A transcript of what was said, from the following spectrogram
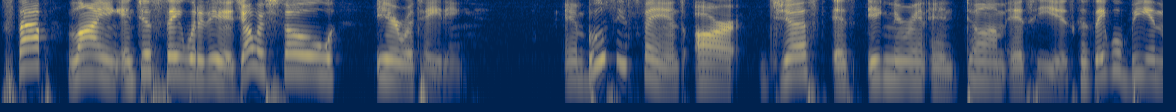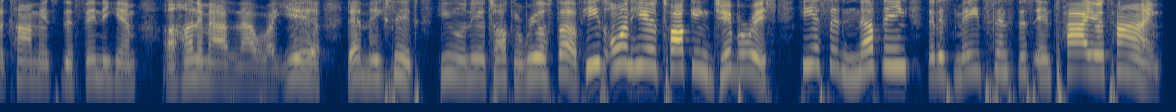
stop lying and just say what it is. Y'all are so irritating. And Boosie's fans are just as ignorant and dumb as he is. Because they will be in the comments defending him a hundred miles an hour like yeah that makes sense. He on there talking real stuff. He's on here talking gibberish. He has said nothing that has made sense this entire time.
